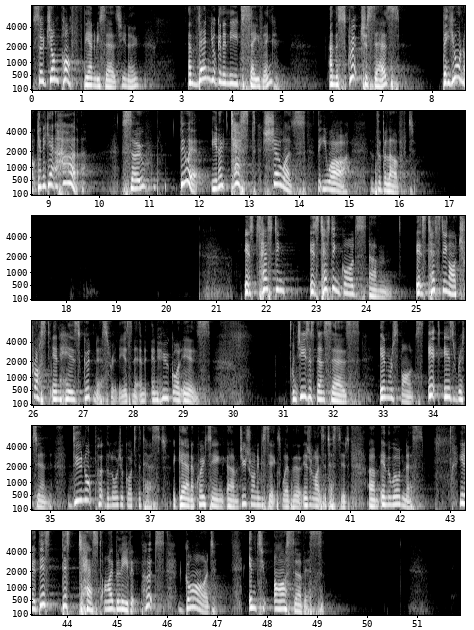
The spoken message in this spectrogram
So jump off, the enemy says, you know. And then you're going to need saving. And the scripture says that you're not going to get hurt. So do it. You know, test, show us that you are the beloved. It's testing, it's testing God's, um, it's testing our trust in His goodness, really, isn't it? And, and who God is. And Jesus then says, in response, it is written, do not put the Lord your God to the test. Again, I'm quoting um, Deuteronomy 6, where the Israelites are tested um, in the wilderness. You know, this, this test, I believe, it puts God into our service.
